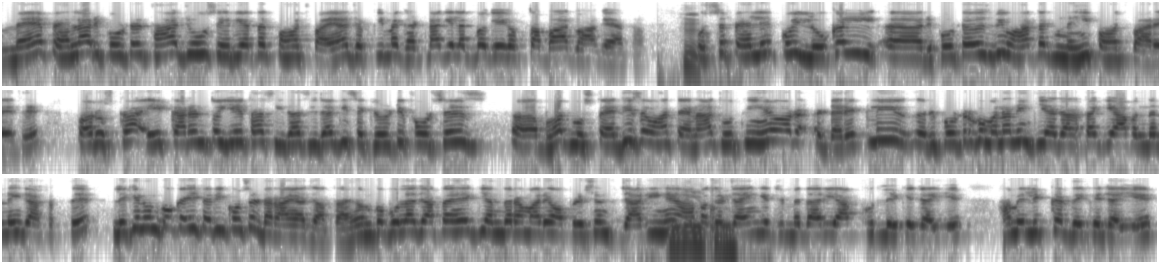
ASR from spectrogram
मैं पहला रिपोर्टर था जो उस एरिया तक पहुँच पाया, जबकि मैं घटना के लगभग एक हफ़्ता बाद वहाँ गया था। उससे पहले कोई लोकल रिपोर्टर्स भी वहाँ तक नहीं पहुँच पा रहे थे। और उसका एक कारण तो ये था सीधा सीधा कि सिक्योरिटी फोर्सेस बहुत मुस्तैदी से वहाँ तैनात होती हैं और डायरेक्टली रिपोर्टर को मना नहीं किया जाता कि आप अंदर नहीं जा सकते लेकिन उनको कई तरीकों से डराया जाता है। उनको बोला जाता है कि अंदर हमारे ऑपरेशन जारी हैं आप अगर जाएँगे ज़िम्मेदारी आप खुद लेके जाइए हमें लिख कर देके जाइए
